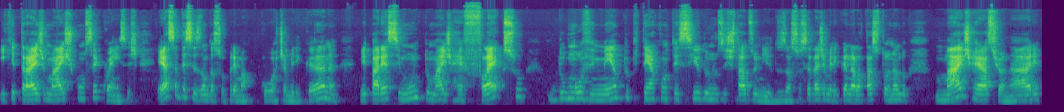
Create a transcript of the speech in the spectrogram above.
e que traz mais consequências. Essa decisão da Suprema Corte americana me parece muito mais reflexo do movimento que tem acontecido nos Estados Unidos. A sociedade americana ela está se tornando mais reacionária.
